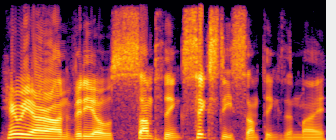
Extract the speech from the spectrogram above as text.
Here we are on video something, 60 something in my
